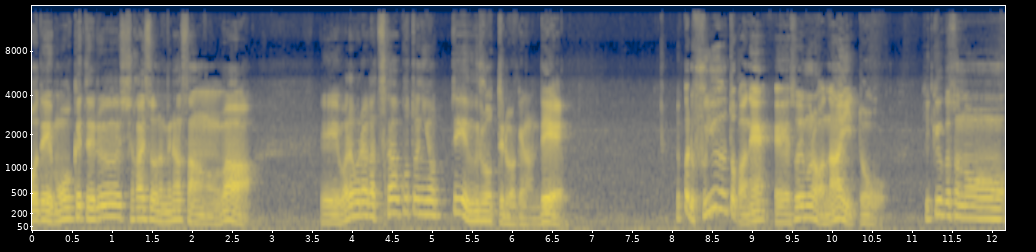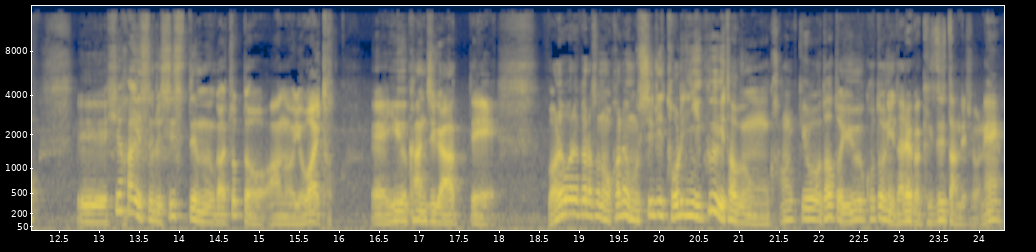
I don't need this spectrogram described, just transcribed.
をで儲けてる支配層の皆さんは、えー我々が使うことによって潤ってるわけなんで、やっぱり冬とかね、えーそういうものがないと、結局その、えー支配するシステムがちょっとあの弱いとえいう感じがあって、我々からそのお金をむしり取りにくい多分環境だということに誰か気づいたんでしょうね。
